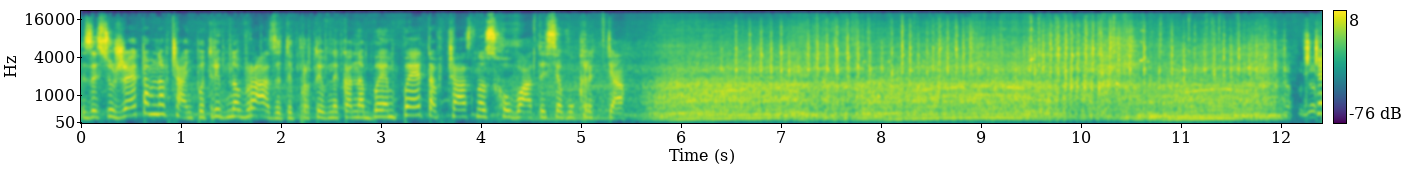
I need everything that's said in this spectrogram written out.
За сюжетом навчань потрібно вразити противника на БМП та вчасно сховатися в укриття. Ще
